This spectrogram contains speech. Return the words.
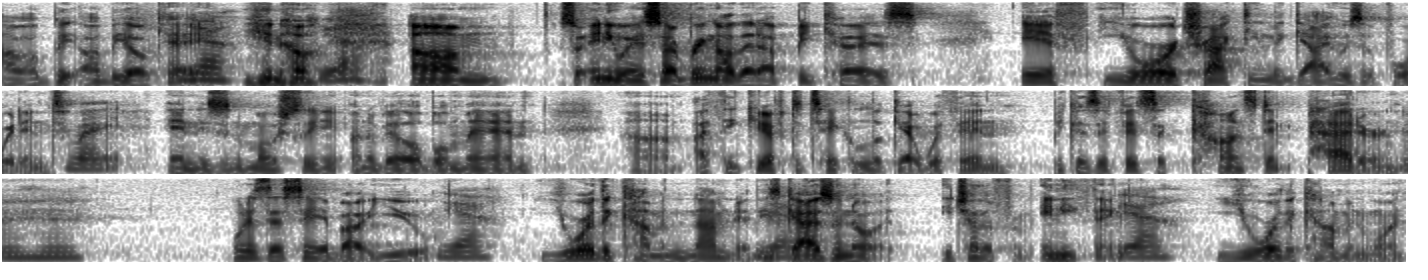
I'll be I'll be okay. Yeah. You know. Yeah. Um. So anyway, so I bring all that up because if you're attracting the guy who's avoidant Right. and is an emotionally unavailable man, um, I think you have to take a look at within because if it's a constant pattern, what does that say about you? Mm-hmm. Yeah. You're the common denominator. These Yes. guys don't know each other from anything. Yeah. You're the common one.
